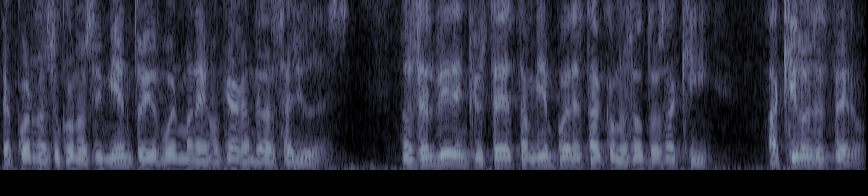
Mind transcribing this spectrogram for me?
de acuerdo a su conocimiento y el buen manejo que hagan de las ayudas. No se olviden que ustedes también pueden estar con nosotros aquí. Aquí los espero.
